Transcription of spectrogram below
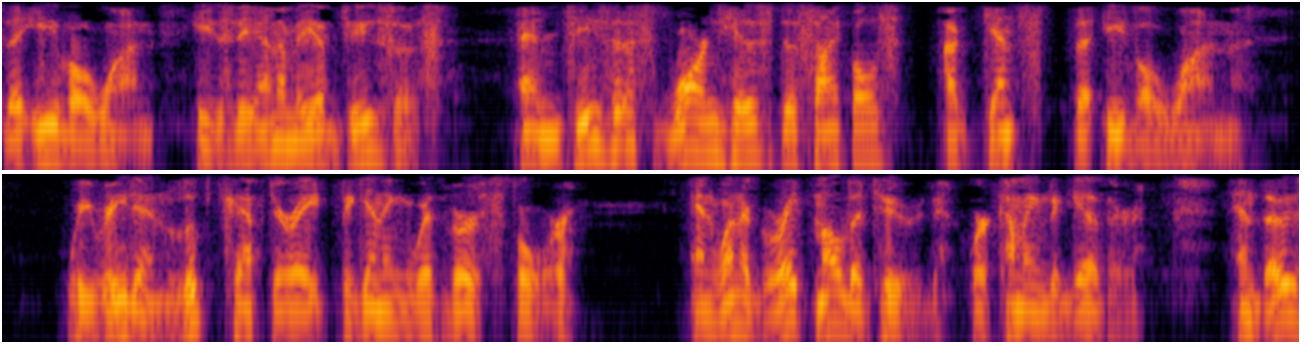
the evil one. He's the enemy of Jesus. And Jesus warned his disciples against the evil one. We read in Luke chapter 8, beginning with verse 4, And when a great multitude were coming together, and those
